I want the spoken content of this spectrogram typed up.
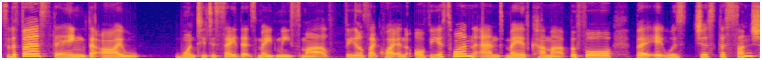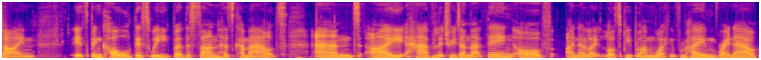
So, the first thing that I wanted to say that's made me smile feels like quite an obvious one and may have come up before, but it was just the sunshine. It's been cold this week, but the sun has come out, and I have literally done that thing of I know like lots of people I'm working from home right now.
